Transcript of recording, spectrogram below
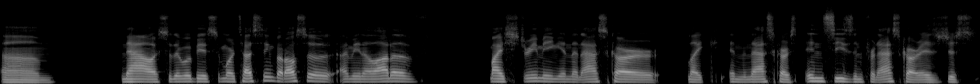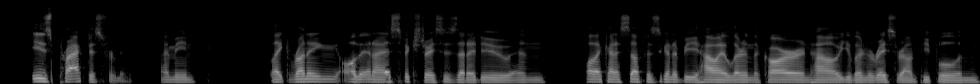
um, now, so there will be some more testing. But also, I mean, a lot of my streaming in the NASCAR, like in the NASCAR's in season for NASCAR, is just is practice for me. I mean, like running all the NIS fixed races that I do and all that kind of stuff is going to be how I learn the car and how you learn to race around people and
